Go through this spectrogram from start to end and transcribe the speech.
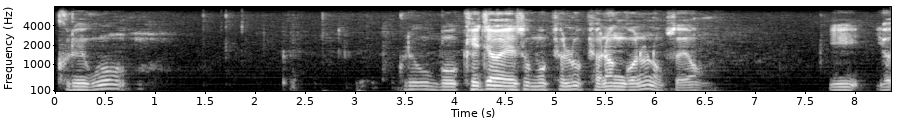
그리고 그리고 뭐 계좌에서 뭐 별로 변한 거는 없어요. 이 여,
